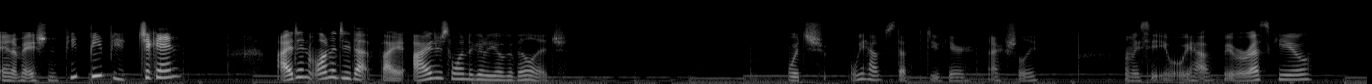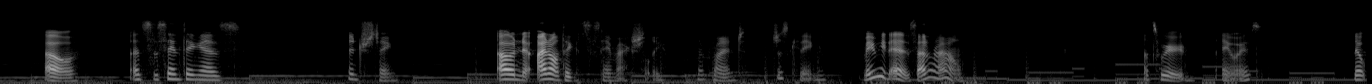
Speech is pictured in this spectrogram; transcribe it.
animation. Peep peep, you chicken! I didn't want to do that fight. I just wanted to go to Yoga Village. Which, we have stuff to do here, actually. Let me see what we have. We have a rescue. Oh, that's the same thing as... Interesting. Oh, no, I don't think it's the same, actually. Never mind. Just kidding. Maybe it is. I don't know. That's weird. Anyways. Nope.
